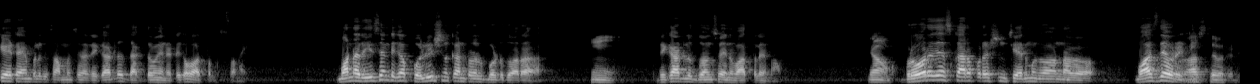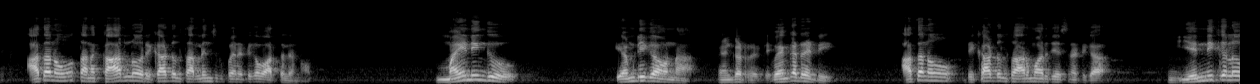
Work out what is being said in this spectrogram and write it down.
కేటాయింపులకు సంబంధించిన రికార్డులు దగ్ధమైనట్టుగా వార్తలు వస్తున్నాయి. మొన్న రీసెంట్గా పొల్యూషన్ కంట్రోల్ బోర్డు ద్వారా. రికార్డులు ధ్వంసమైన వార్తలు విన్నాం అవును. బ్రోవరేజెస్ కార్పొరేషన్ చైర్మన్గా ఉన్న వాసుదేవ్ రెడ్డి వాసుదేవరెడ్డి అతను తన కారులో రికార్డులు తరలించుకుపోయినట్టుగా వార్తలు విన్నాం మైనింగ్ ఎండీగా ఉన్న వెంకటరెడ్డి. వెంకటరెడ్డి అతను రికార్డులు తారుమారు చేసినట్టుగా. ఎన్నికలు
